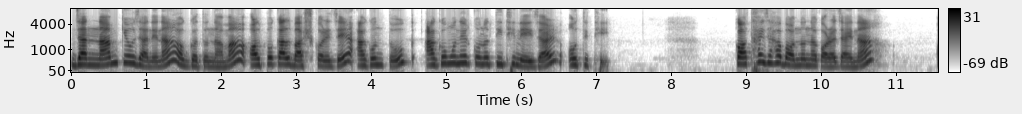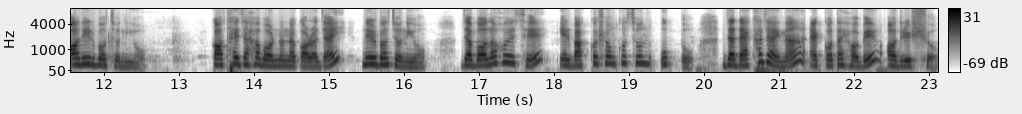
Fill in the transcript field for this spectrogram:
যার নাম কেউ জানে না, অজ্ঞাত নামা, অল্পকাল বাস করে যে আগন্তুক, আগমনের কোনো তিথি নেই যার, অতিথি। কথায় যাহা বর্ণনা করা যায় না, অনির্বচনীয়। কথায় যাহা বর্ণনা করা যায়, নির্বাচনীয়। যা বলা হয়েছে, এর বাক্য সংকোচন উক্ত। যা দেখা যায় না, এক কথায় হবে অদৃশ্য।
